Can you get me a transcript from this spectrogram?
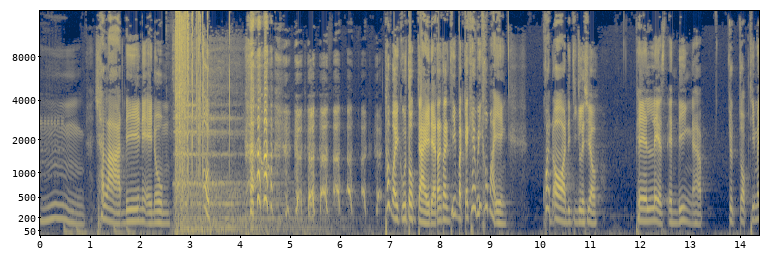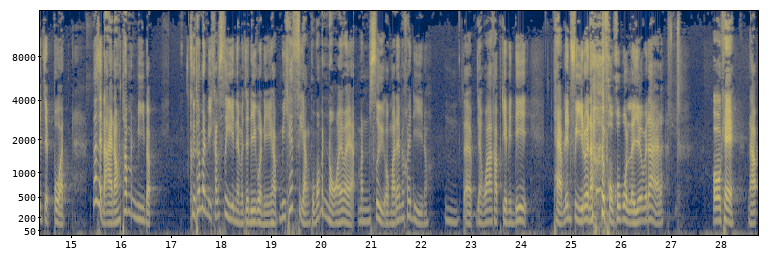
อืม ฉลาดดีนี่ไอ้หนุ่มทำไมกูตกใจเนี่ยทั้งๆที่มันก็แค่วิ่งเข้ามาเอง ควันอ่อนจริงๆเลยเชียว painless ending นะครับ จุดจบที่ไม่เจ็บปวด น่าเสียดายเนาะถ้ามันมีแบบ คือถ้ามันมีคัดซีนเนี่ยมันจะดีกว่านี้ครับ มีแค่เสียงผมว่ามันน้อยไปอะมันสื่อออกมาได้ไม่ค่อยดีเนาะอืมแต่อย่างว่าครับเกมอินดี้ แถมเล่นฟรีด้วยนะ ผมคงบ่นอะไรเยอะไม่ได้นะ โอเคนะครับ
